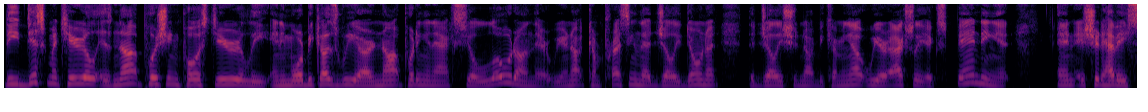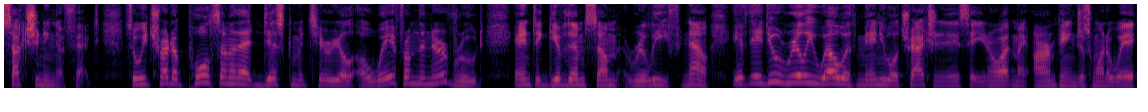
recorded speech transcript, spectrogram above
the disc material is not pushing posteriorly anymore because we are not putting an axial load on there. We are not compressing that jelly donut. The jelly should not be coming out. We are actually expanding it and it should have a suctioning effect. So we try to pull some of that disc material away from the nerve root and to give them some relief. Now, if they do really well with manual traction and they say, you know what, my arm pain just went away,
